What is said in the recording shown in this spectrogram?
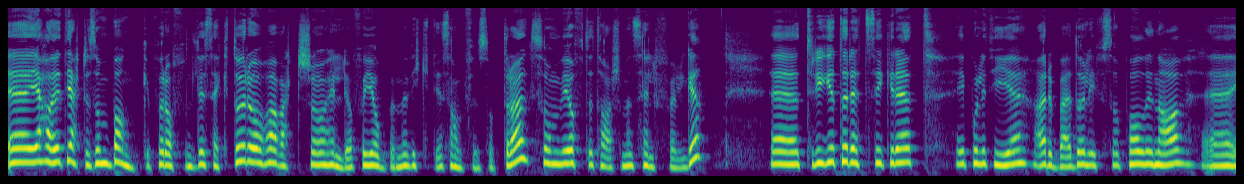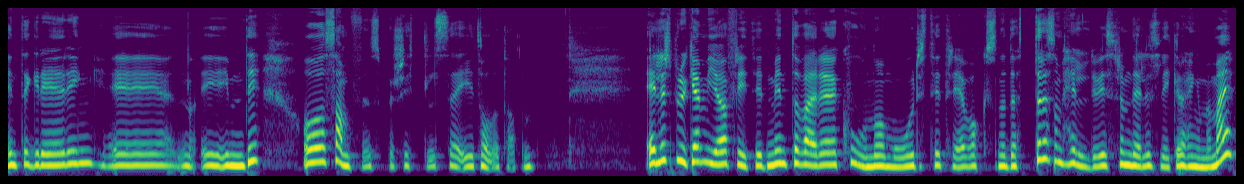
Eh, jeg har et hjerte som banker for offentlig sektor, og har vært så heldig å få jobbe med viktige samfunnsoppdrag som vi ofte tar som en selvfølge. Eh, trygghet og rettssikkerhet i politiet, arbeid og livsopphold i Nav, eh, integrering i IMDi og samfunnsbeskyttelse i tolletaten. Ellers bruker jeg mye av fritiden min til å være kone og mor til tre voksne døtre, som heldigvis fremdeles liker å henge med meg.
